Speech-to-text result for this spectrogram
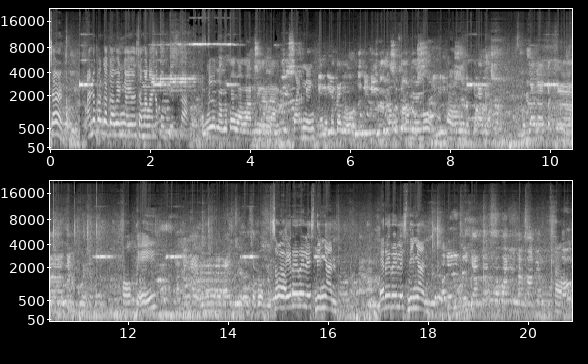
Sir, ano ba gagawin ngayon sa mga nakumpiska? Ngayon, ano pa, wawarning na lang. Warning. Ano pag ano, bibigyan ko sila memo. Maglalatag sa sa. Okay. Sa. So, i-release din yan. I-release din yan. Pag-release yan, pero wawarning lang. Oh.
